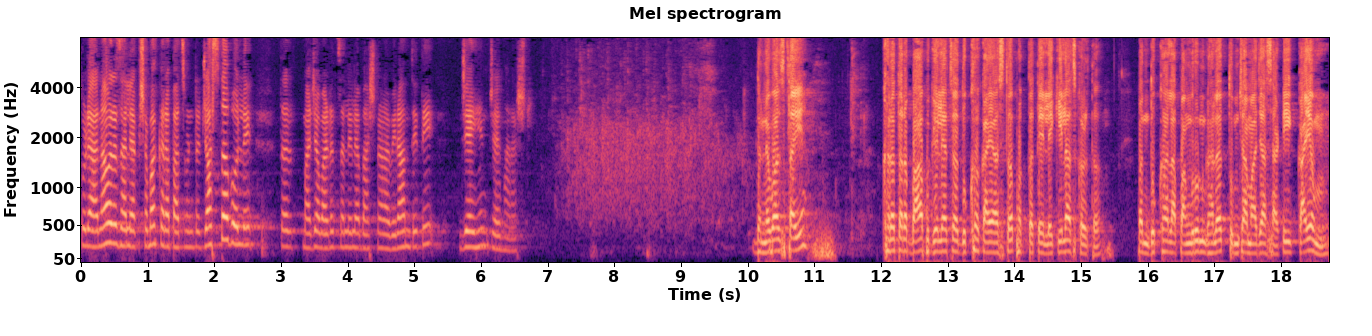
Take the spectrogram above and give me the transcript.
थोड्या अनावर झाल्या. क्षमा करा पाच मिनटं. जास्त बोलले तर माझ्या वाढत चाललेल्या भाषणाला विराम देते. जय हिंद जय महाराष्ट्र. धन्यवाद ताई. खरं तर बाप गेल्याचं दुःख काय असतं फक्त ते लेकीलाच कळतं. पण दुःखाला पांघरून घालत तुमच्या माझ्यासाठी कायम.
